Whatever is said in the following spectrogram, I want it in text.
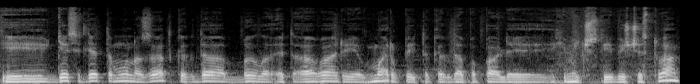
И 10 лет тому назад, когда была эта авария в Марпейте, когда попали химические вещества,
